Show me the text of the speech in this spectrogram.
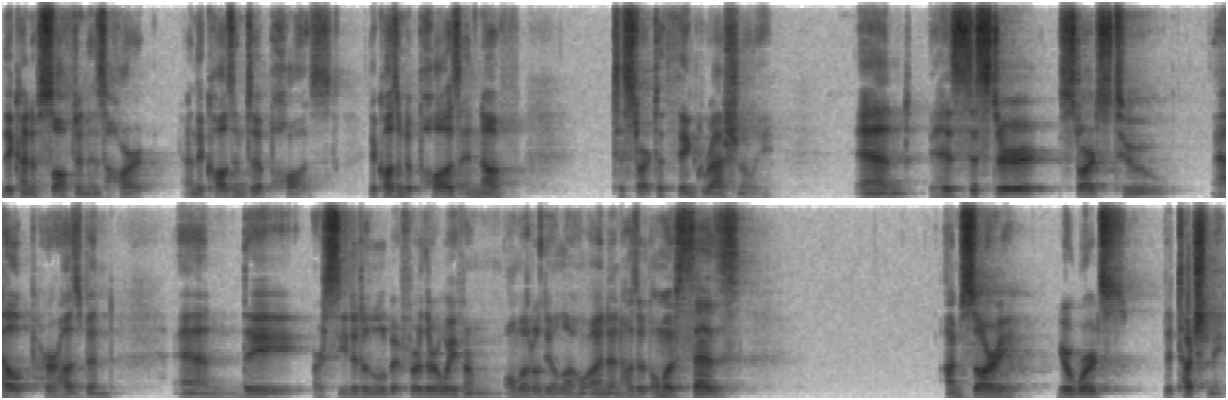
they kind of soften his heart and they cause him to pause. They cause him to pause enough to start to think rationally. And his sister starts to help her husband and they are seated a little bit further away from Umar radiallahu an, and Hazrat Umar says, I'm sorry, your words, they touched me.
